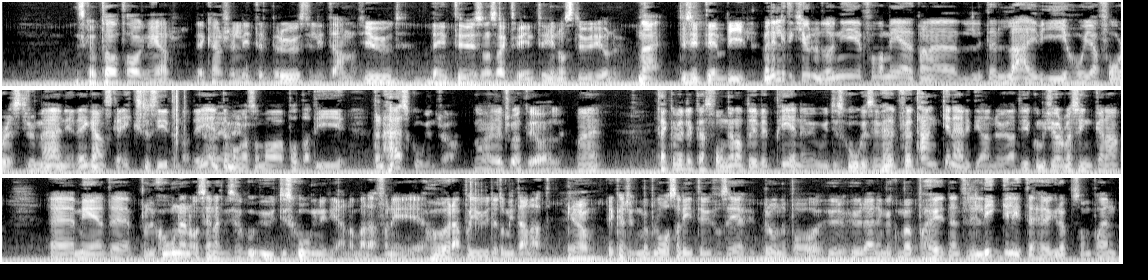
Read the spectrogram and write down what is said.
Vi ska ta tagningar. Det är kanske lite brus, lite annat ljud. Det är inte som sagt, vi är inte i någon studio nu. Nej. Vi sitter i en bil. Men det är lite kul ändå. Ni får vara med på den här lite live i Hoya Forest, Rumänien. Det är ganska exklusivt ändå. Det är inte många som har poddat i den här skogen tror jag. Nej, det tror inte jag heller. Nej. Tänk om vi lyckas fånga något EVP när vi går ut i skogen. För, tanken är lite grann nu att vi kommer köra här synkarna med eh, produktionen och sen att vi ska gå ut i skogen lite grann. Och bara får ni höra på ljudet om inte annat. Ja. Det kanske kommer blåsa lite. Vi får se beroende på hur, hur det är när vi kommer upp på höjden. För det ligger lite högre upp som på en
